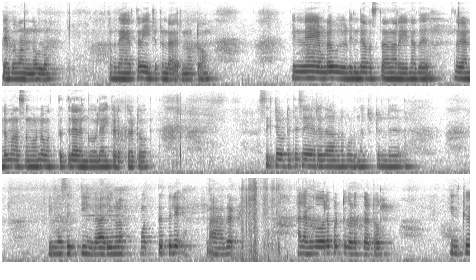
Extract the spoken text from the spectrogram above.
ഞാനിപ്പോൾ വന്നുള്ളൂ. അപ്പോൾ നേരത്തെ എണീറ്റിട്ടുണ്ടായിരുന്നു കേട്ടോ പിന്നെ നമ്മുടെ വീടിന്റെ അവസ്ഥ എന്ന് പറയുന്നത് രണ്ട് മാസം കൊണ്ട് മൊത്തത്തിൽ അലങ്കോലായി കിടക്കുക കേട്ടോ സിറ്റ് ഔട്ടത്തെ ചെയർ ഇതാ അവിടെ കൊടുന്നിട്ടിട്ടുണ്ട്. പിന്നെ സിറ്റിയും കാര്യങ്ങളും മൊത്തത്തിൽ ആകെ അലങ്കോലപ്പെട്ട് കിടക്കുക കേട്ടോ എനിക്ക്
